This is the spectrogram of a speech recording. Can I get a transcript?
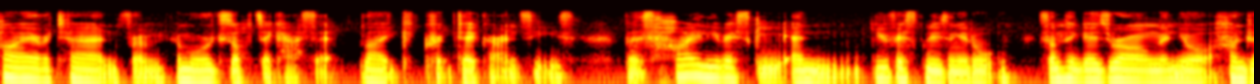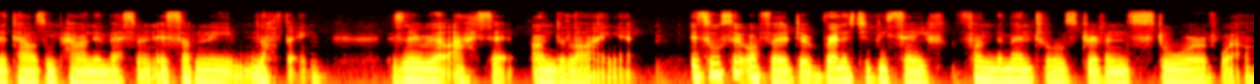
higher return from a more exotic asset like cryptocurrencies, but it's highly risky and you risk losing it all. Something goes wrong and your £100,000 investment is suddenly nothing. There's no real asset underlying it. It's also offered a relatively safe, fundamentals driven store of wealth.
